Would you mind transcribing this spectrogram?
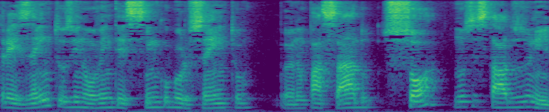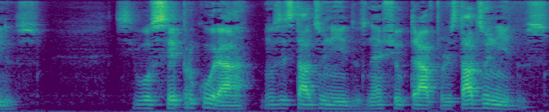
395% ano passado só nos Estados Unidos. Se você procurar nos Estados Unidos, né, filtrar por Estados Unidos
